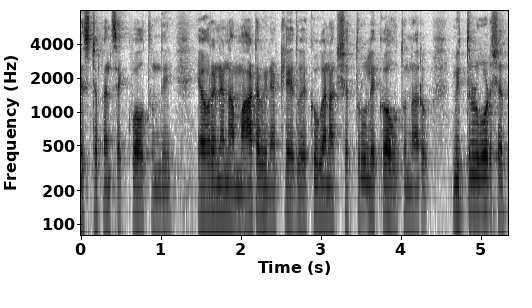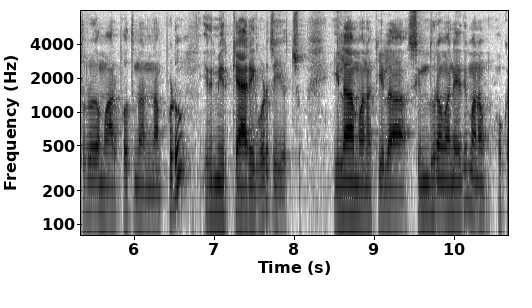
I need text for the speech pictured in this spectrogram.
డిస్టర్బెన్స్ ఎక్కువ అవుతుంది ఎవరైనా నా మాట వినట్లేదు ఎక్కువగా నాకు శత్రువులు ఎక్కువ అవుతున్నారు మిత్రులు కూడా శత్రువులుగా మారిపోతున్నారు అన్నప్పుడు ఇది మీరు క్యారీ కూడా చేయొచ్చు. ఇలా మనకి ఇలా సింధూరం అనేది మనం ఒక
